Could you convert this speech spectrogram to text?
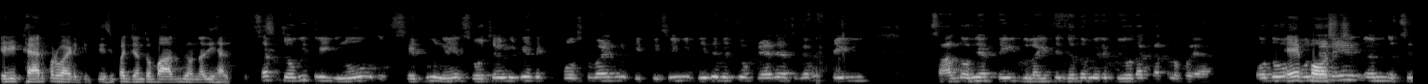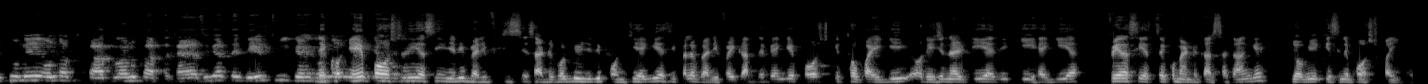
ਜਿਹੜੀ ਠਹਿਰ ਪ੍ਰੋਵਾਈਡ ਕੀਤੀ ਸੀ ਭੱਜਣ ਤੋਂ ਬਾਅਦ ਵੀ ਉਹਨਾਂ ਦੀ ਹੈਲਪ ਕੀਤੀ ਸਰ 24 ਤਰੀਕ ਨੂੰ ਸਿੱਧੂ ਨੇ ਸੋਸ਼ਲ ਮੀਡੀਆ ਤੇ ਇੱਕ ਪੋਸਟ ਵਾਇਰਲ ਕੀਤੀ ਸੀ ਵੀ ਜਿਹਦੇ ਵਿੱਚ ਉਹ ਕਹਿ ਰਿਹਾ ਸੀਗਾ ਵੀ 23 ਸਾਲ 2023 ਜੁਲਾਈ ਤੇ ਜਦੋਂ ਮੇਰੇ ਪਿਓ ਦਾ ਕਤਲ ਹੋਇਆ ਉਦੋਂ ਇਹ ਉਹਨਾਂ post- ਨੇ ਸਿੱਧੂ ਨੇ ਉਹਨਾਂ ਕਾਤਲਾਂ ਨੂੰ ਘਰ ਦਿਖਾਇਆ ਸੀਗਾ ਤੇ ਜੇਲ੍ਹ 'ਚ ਵੀ ਗਏ ਦੇਖੋ ਨੂੰ ਇਹ ਪੋਸਟ। ਦੀ ਅਸੀਂ ਜਿਹੜੀ ਵੈਰੀਫਿਕੇਸ਼ਨ ਸਾਡੇ ਕੋਲ ਵੀ ਜਿਹੜੀ ਪਹੁੰਚੀ ਹੈਗੀ ਅਸੀਂ ਪਹਿਲਾਂ ਵੈਰੀਫਾਈ ਕਰਦੇ ਪਏ ਕਿ ਪੋਸਟ ਕਿੱਥੋਂ ਪਾਈਗੀ ਓਰੀਜਨੈਲਿਟੀ ਹੈ ਦੀ ਕੀ ਹੈਗੀ ਹੈ ਫਿਰ ਅਸੀਂ ਇਸ ਤੇ ਕਮੈਂਟ ਕਰ ਸਕਾਂਗੇ ਜੋ ਵੀ ਕਿਸੇ ਨੇ ਪੋਸਟ ਪਾਈ ਹੈ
